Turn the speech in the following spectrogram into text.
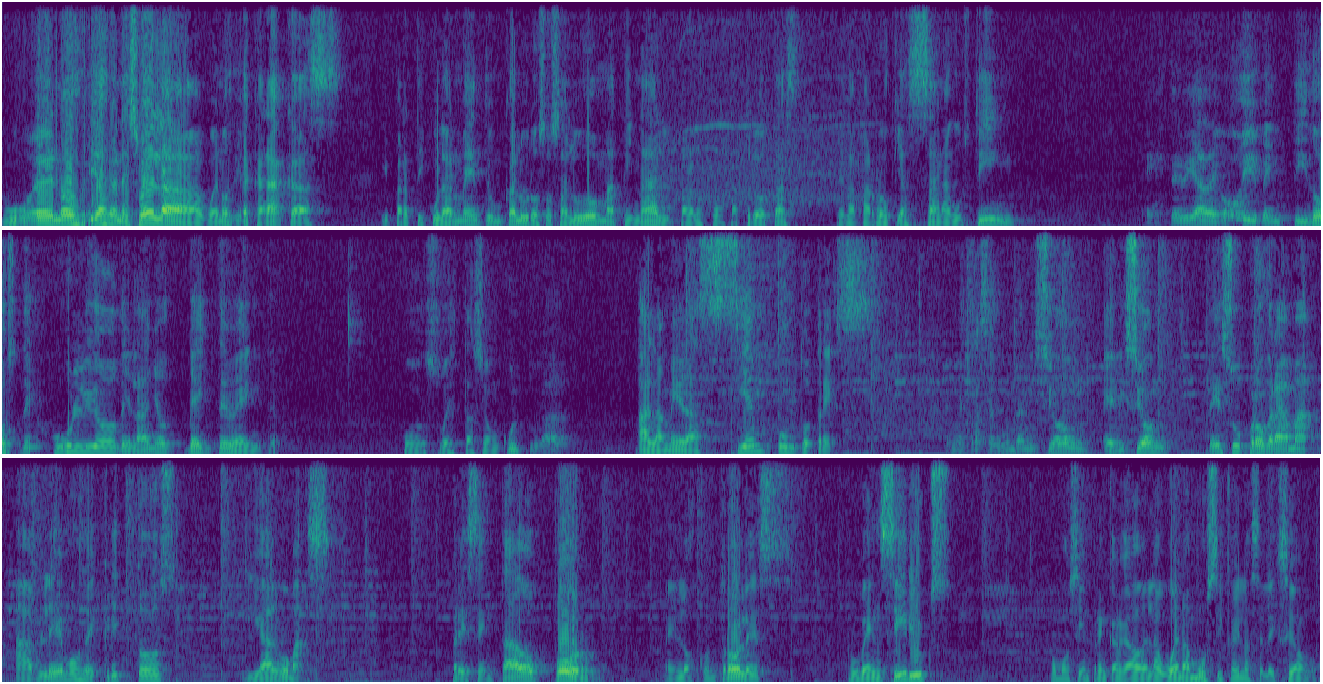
Buenos días Venezuela, buenos días Caracas y particularmente un caluroso saludo matinal para los compatriotas de la parroquia San Agustín. En este día de hoy, 22 de julio del año 2020, por su estación cultural Alameda 100.3, en nuestra segunda emisión, edición de su programa Hablemos de Criptos y algo más. Presentado por, en los controles, Rubén Siriux, como siempre encargado de la buena música y la selección.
